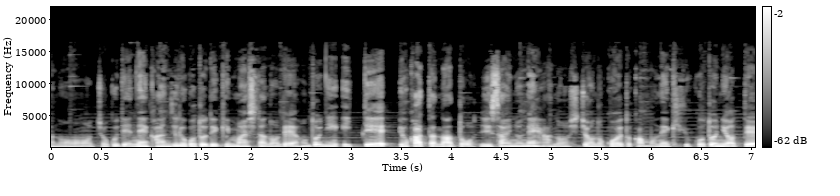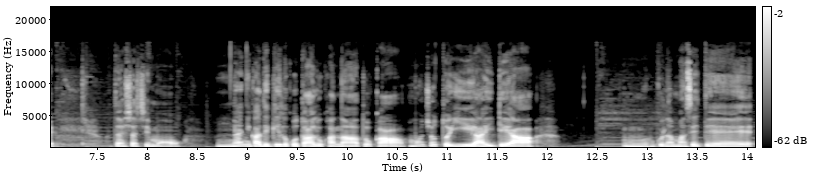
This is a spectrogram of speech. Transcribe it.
あの直でね感じることできましたので本当に行ってよかったなと実際のねあの市長の声とかもね聞くことによって私たちも何かできることあるかなとかもうちょっといいアイデア、うん、膨らませて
